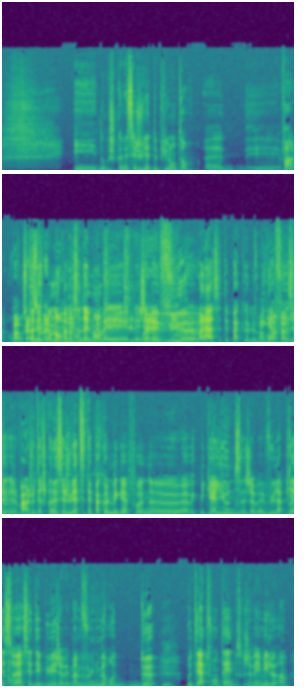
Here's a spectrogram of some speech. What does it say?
Et donc je connaissais Juliette depuis longtemps. Euh, et, enfin, Pas on se connaît. Non, non, pas mais- personnellement, mais mais, j'avais vu. euh, voilà, c'était pas que le mégaphone. Enfin, je veux dire, je connaissais Juliette, c'était pas que le mégaphone euh, avec Michael Youn. J'avais vu la pièce à ses débuts et j'avais même vu le numéro 2 Mm. au théâtre Fontaine parce que j'avais aimé le 1.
